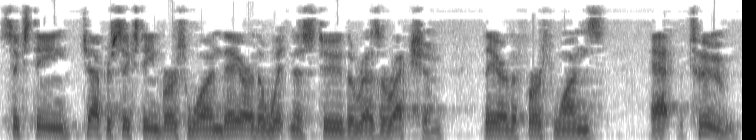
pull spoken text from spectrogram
16, chapter 16 verse 1, they are the witness to the resurrection. They are the first ones at the tomb.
